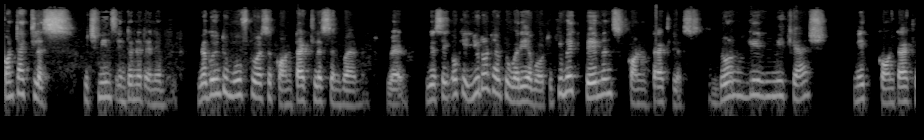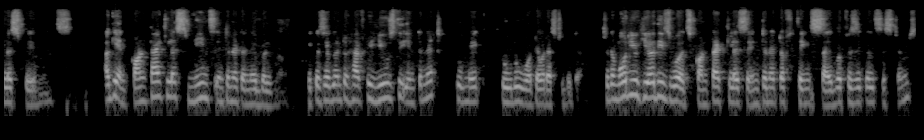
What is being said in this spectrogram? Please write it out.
Contactless, which means internet enabled. We are going to move towards a contactless environment where we are saying, okay, you don't have to worry about it. You make payments contactless. Don't give me cash, make contactless payments. Again, contactless means internet enabled now because you're going to have to use the internet to make to do whatever has to be done. So the more you hear these words, contactless, internet of things, cyber physical systems,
